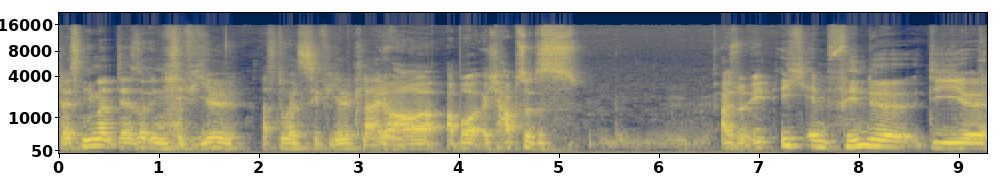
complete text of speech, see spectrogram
Da ist niemand, der so in Zivil, was du als Zivilkleidung. Ja, aber ich habe so das. Also ich, ich empfinde die,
